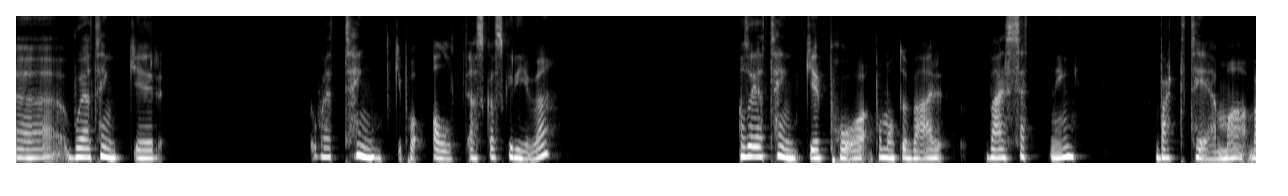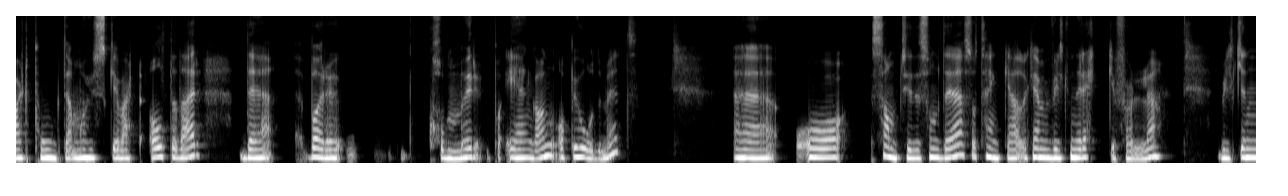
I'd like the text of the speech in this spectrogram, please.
uh, hvor jeg tenker Hvor jeg tenker på alt jeg skal skrive. Altså, jeg tenker på på en måte hver, hver setning, hvert tema, hvert punkt jeg må huske, hvert Alt det der, det bare kommer på en gang opp i hodet mitt. Uh, og samtidig som det så tenker jeg ok, hvilken rekkefølge, hvilken,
